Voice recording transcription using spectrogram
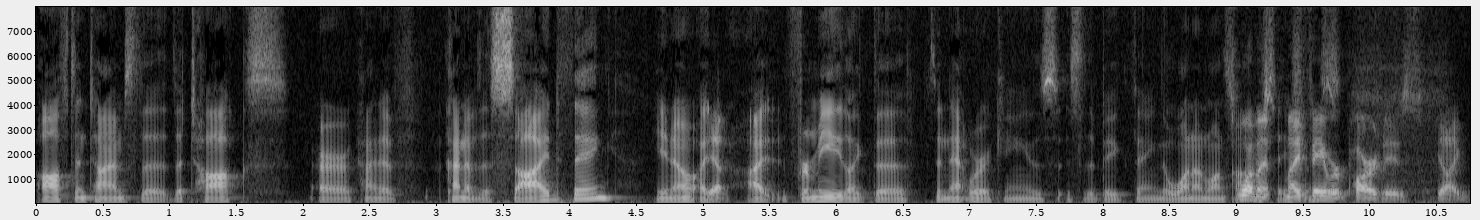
oftentimes the the talks are kind of kind of the side thing. You know, I, yep. I for me like the the networking is, is the big thing. The one on one conversations. Well, my, my, favorite part is like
